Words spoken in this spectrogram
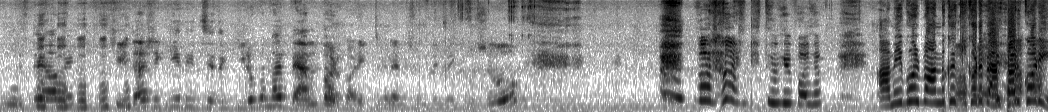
পরতে হবে সেটা শিখিয়ে দিচ্ছে। তো কীরকম ভাবে প্যাম্পার করে একটুখানি আমি শুনতে চাই। কুসুম বলো আন্টি তুমি বলো। আমি বলব আমি কি করে ব্যাপার করি?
